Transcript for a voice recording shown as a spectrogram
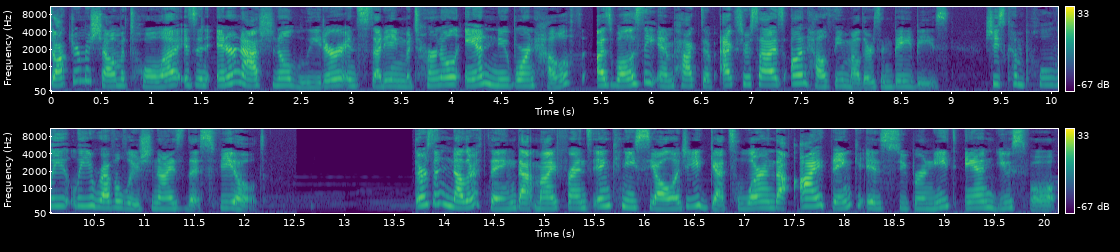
Dr. Michelle Mottola is an international leader in studying maternal and newborn health, as well as the impact of exercise on healthy mothers and babies. She's completely revolutionized this field. There's another thing that my friends in kinesiology get to learn that I think is super neat and useful.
